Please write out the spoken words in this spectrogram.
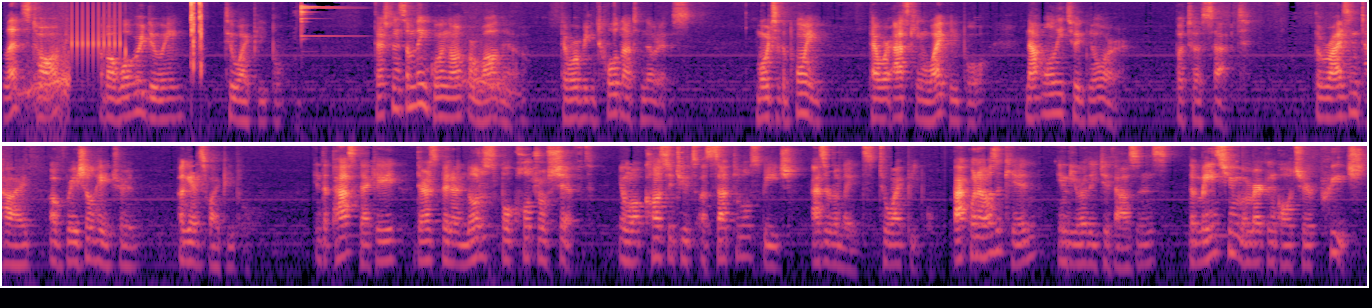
Let's talk about what we're doing to white people. There's been something going on for a while now that we're being told not to notice. More to the point, that we're asking white people not only to ignore, but to accept. The rising tide of racial hatred against white people. In the past decade, there has been a noticeable cultural shift in what constitutes acceptable speech as it relates to white people. Back when I was a kid, in the early 2000s, the mainstream American culture preached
